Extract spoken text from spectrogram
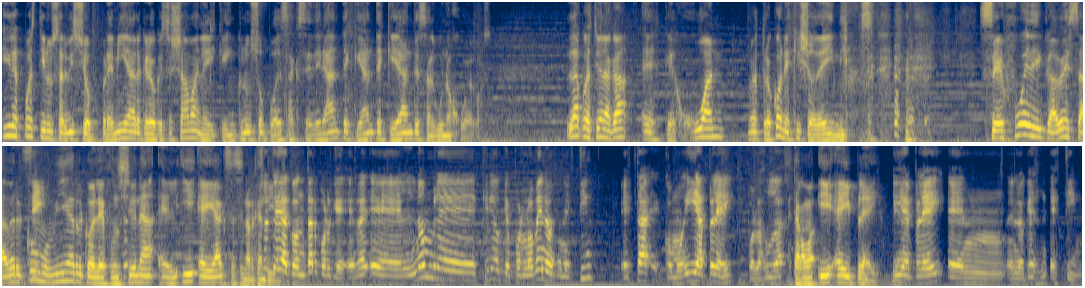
Y después tiene un servicio Premier, creo que se llama, en el que incluso podés acceder antes que antes que antes a algunos juegos. La cuestión acá es que Juan, nuestro conejillo de indias, se fue de cabeza a ver cómo Sí. miércoles funciona el EA Access en Yo te Argentina. voy a contar por qué. El nombre, creo que por lo menos en Steam, está como EA Play, por las dudas. Está como EA Play. EA Play en, en lo que es Steam.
